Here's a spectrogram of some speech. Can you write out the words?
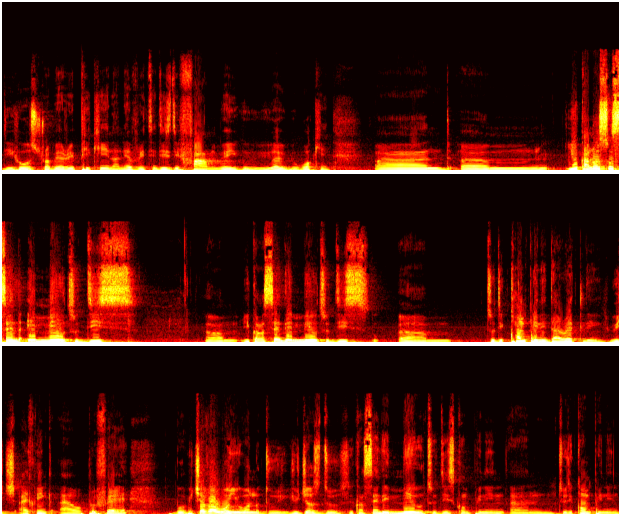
the whole strawberry picking and everything. This is the farm where you where you be working, and um, you can also send a mail to this. Um, you can send a mail to this um, to the company directly, which I think I'll prefer. But whichever one you want to do, you just do. So you can send a mail to this company and to the company,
